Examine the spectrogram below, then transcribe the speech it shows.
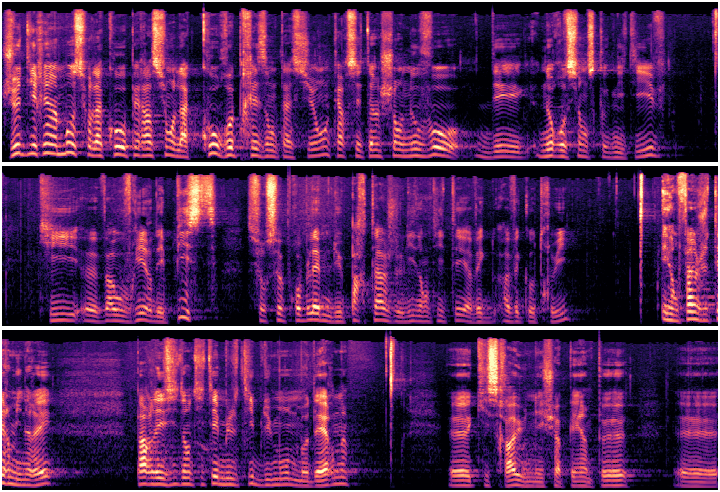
Je dirai un mot sur la coopération, la co-représentation, car c'est un champ nouveau des neurosciences cognitives qui euh, va ouvrir des pistes sur ce problème du partage de l'identité avec, avec autrui. Et enfin, je terminerai par les identités multiples du monde moderne, euh, qui sera une échappée un peu euh,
